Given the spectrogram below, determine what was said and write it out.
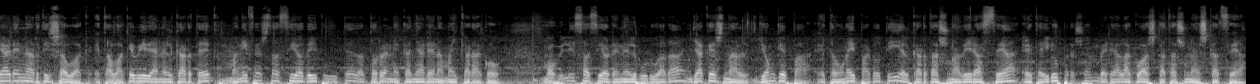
Bakearen artisauak eta bakebidean elkartek manifestazioa deitu dute datorren ekainaren amaikarako. Mobilizazioaren helburua da Jakesnal, Jonkepa eta Unai Paroti elkartasuna diraztea eta hiru presoen berehalako askatasuna eskatzea.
